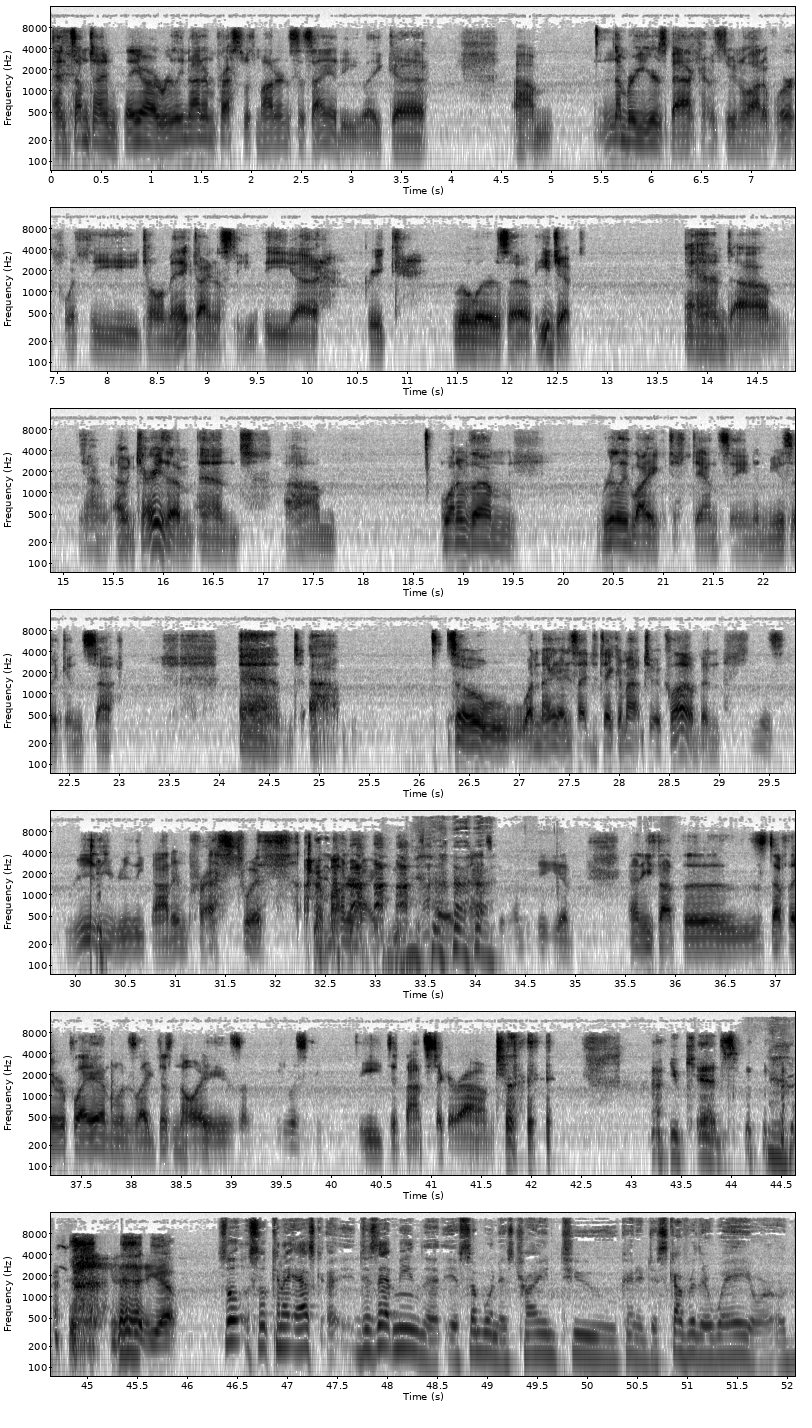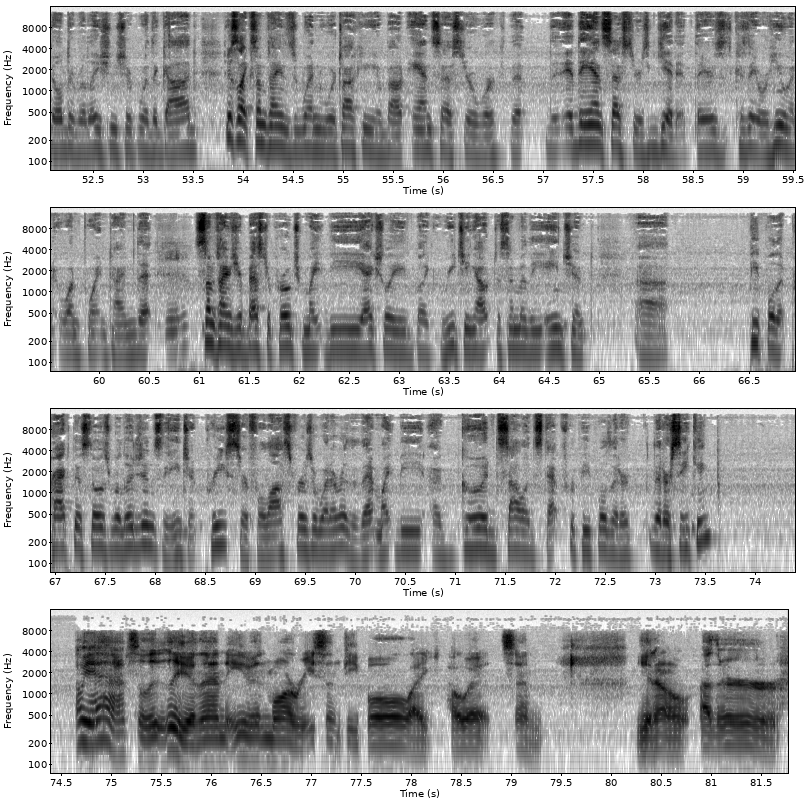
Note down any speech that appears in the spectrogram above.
and sometimes they are really not impressed with modern society. Like uh, um, a number of years back, I was doing a lot of work with the Ptolemaic dynasty, the uh, Greek rulers of Egypt, and um, yeah, I would carry them and. Um, one of them really liked dancing and music and stuff. And um, so one night I decided to take him out to a club, and he was really, really not impressed with our modern ideas of masculinity, and and he thought the stuff they were playing was like just noise, and he was he did not stick around. you kids. yep. So, so can I ask? uh, Does that mean that if someone is trying to kind of discover their way or, or build a relationship with a god, just like sometimes when we're talking about ancestor work, that the, the ancestors get it. There's because they were human at one point in time. That Mhm. sometimes your best approach might be actually like reaching out to some of the ancient uh, people that practice those religions, the ancient priests or philosophers or whatever. That that might be a good solid step for people that are that are seeking. Oh yeah, absolutely. And then even more recent people like poets and you know other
